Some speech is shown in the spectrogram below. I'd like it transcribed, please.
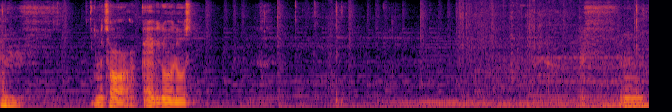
Hmm. Mature. Okay, we gonna lose. Hmm.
